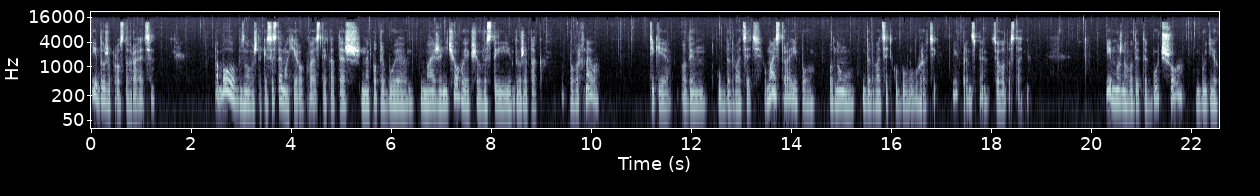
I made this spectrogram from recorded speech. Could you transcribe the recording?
І дуже просто грається. Або, знову ж таки, система Hero Quest, яка теж не потребує майже нічого, якщо ввести її дуже так поверхнево. Тільки один куб D20 у майстра і по одному D20 кубу у гравців. І, в принципі, цього достатньо. І можна водити будь-що, будь-як,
